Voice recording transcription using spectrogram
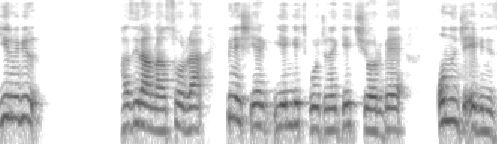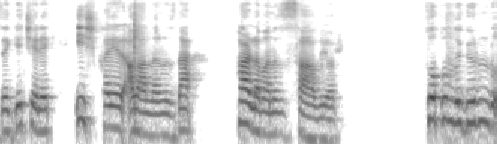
21 Haziran'dan sonra Güneş Yengeç burcuna geçiyor ve 10. evinize geçerek iş, kariyer alanlarınızda parlamanızı sağlıyor. Toplumda görünür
